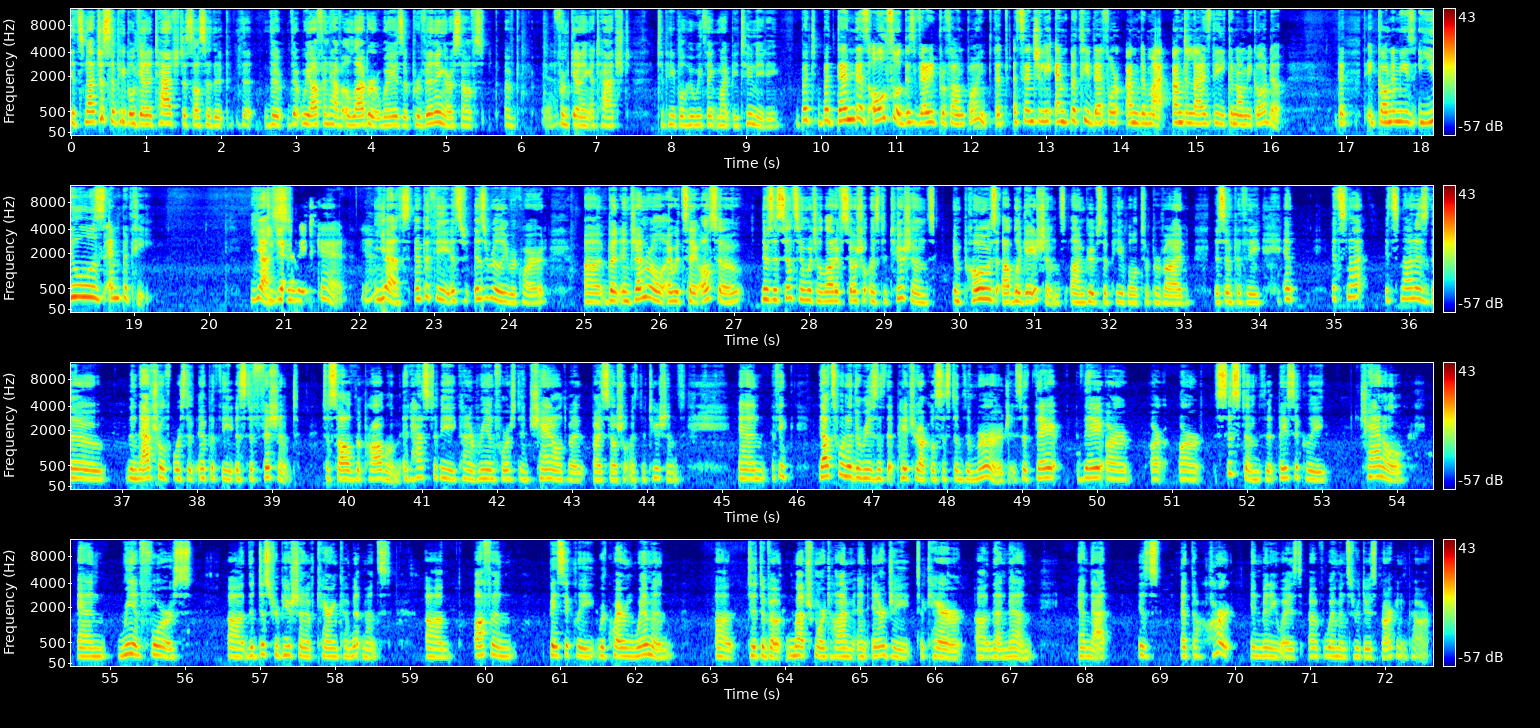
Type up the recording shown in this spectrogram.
it's not just that people get attached, it's also that that, that, that we often have elaborate ways of preventing ourselves of, yeah. from getting attached to people who we think might be too needy. But but then there's also this very profound point that essentially empathy therefore underlies the economic order. That economies use empathy yes. to generate care. Yeah? Yes, empathy is, is really required. Uh, but in general, I would say also there's a sense in which a lot of social institutions impose obligations on groups of people to provide this empathy. And it's not, it's not as though the natural force of empathy is sufficient to solve the problem. It has to be kind of reinforced and channeled by, by social institutions. And I think that's one of the reasons that patriarchal systems emerge is that they they are, are, are systems that basically channel and reinforce uh, the distribution of caring commitments, um, often basically requiring women uh, to devote much more time and energy to care uh, than men. And that is at the heart, in many ways, of women's reduced bargaining power.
